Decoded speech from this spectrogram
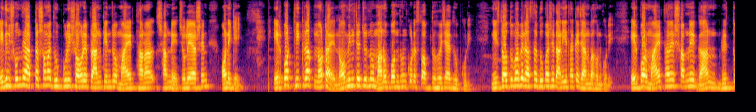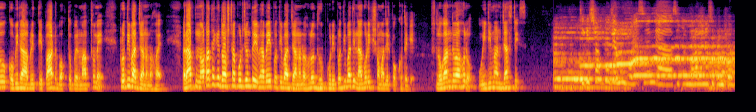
এদিন সন্ধে আটটার সময় ধূপগুড়ি শহরে প্রাণকেন্দ্র মায়ের থানার সামনে চলে আসেন অনেকেই। এরপর ঠিক রাত নটায় ন মিনিটের জন্য মানববন্ধন করে স্তব্ধ হয়ে যায় ধূপগুড়ি। নিস্তব্ধভাবে রাস্তার দুপাশে দাঁড়িয়ে থাকে যানবাহনগুলি এরপর মায়ের থানের সামনে গান, নৃত্য, কবিতা আবৃত্তি, পাঠ বক্তব্যের মাধ্যমে প্রতিবাদ জানানো হয়। রাত নটা থেকে দশটা পর্যন্ত এভাবেই প্রতিবাদ জানানো হলো ধূপগুড়ি প্রতিবাদী নাগরিক সমাজের পক্ষ থেকে। স্লোগান দেওয়া হলো উই ডিমান্ড জাস্টিস চিকিৎসকরা যেমন বলেছেন সুপ্রিম মহামান্য সুপ্রিম কোর্ট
